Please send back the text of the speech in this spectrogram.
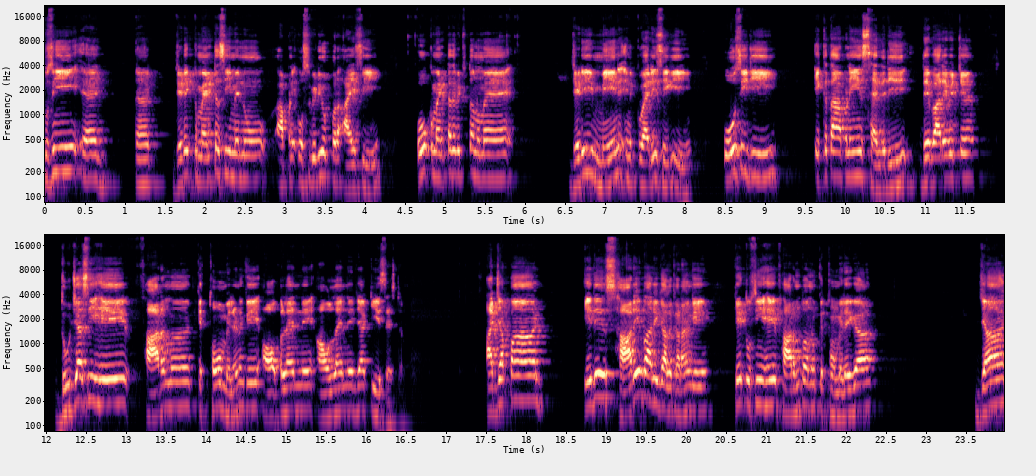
ਤੁਸੀਂ ਜਿਹੜੇ ਕਮੈਂਟ ਸੀ ਮੈਨੂੰ ਆਪਣੇ ਉਸ ਵੀਡੀਓ ਉੱਪਰ ਆਏ ਸੀ, ਉਹ ਕਮੈਂਟਾਂ ਦੇ ਵਿੱਚ ਤੁਹਾਨੂੰ ਮੈਂ ਜਿਹੜੀ ਮੇਨ ਇਨਕੁਆਇਰੀ ਸੀਗੀ, ਉਹ ਸੀ ਜੀ, ਇੱਕ ਤਾਂ ਆਪਣੀ ਸੈਲਰੀ ਦੇ ਬਾਰੇ ਵਿੱਚ, ਦੂਜਾ ਸੀ ਇਹ ਫਾਰਮ ਕਿੱਥੋਂ ਮਿਲਣਗੇ ਆਫਲਾਈਨ ਨੇ ਆਨਲਾਈਨ ਨੇ ਜਾਂ ਕੀ ਸਿਸਟਮ ਅੱਜ ਆਪਾਂ ਇਹਦੇ ਸਾਰੇ ਬਾਰੇ ਗੱਲ ਕਰਾਂਗੇ ਕਿ ਤੁਸੀਂ ਇਹ ਫਾਰਮ ਤੁਹਾਨੂੰ ਕਿੱਥੋਂ ਮਿਲੇਗਾ, ਜਾਂ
